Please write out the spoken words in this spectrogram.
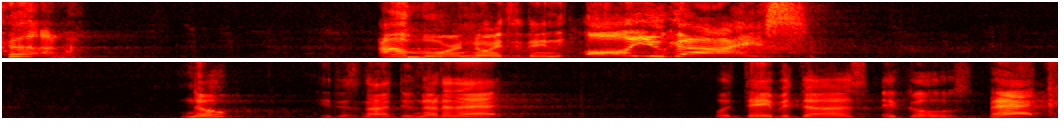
I'm more anointed than all you guys. Nope, he does not do none of that. What David does, it goes back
